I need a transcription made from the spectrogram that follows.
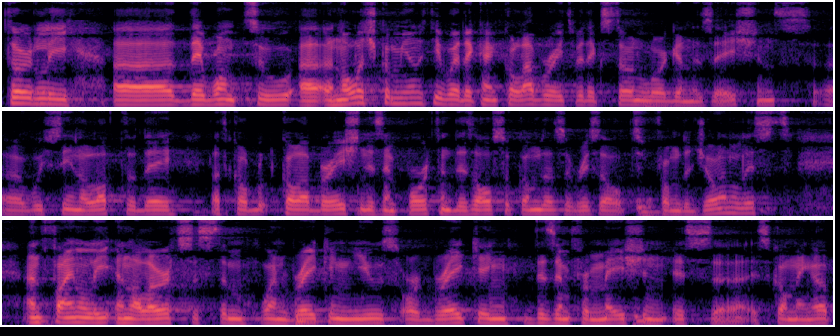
Thirdly, uh, they want to uh, a knowledge community where they can collaborate with external organizations. Uh, we've seen a lot today that co collaboration is important. This also comes as a result from the journalists. And finally, an alert system when breaking news or breaking disinformation is, uh, is coming up.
